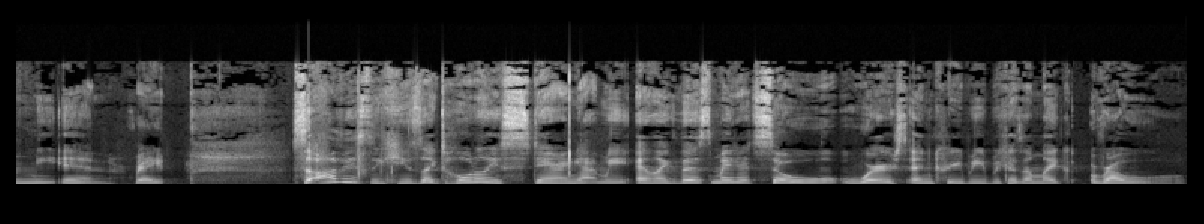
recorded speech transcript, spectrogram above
me in, right? So obviously he's like totally staring at me and like this made it so worse and creepy because I'm like, Raul,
